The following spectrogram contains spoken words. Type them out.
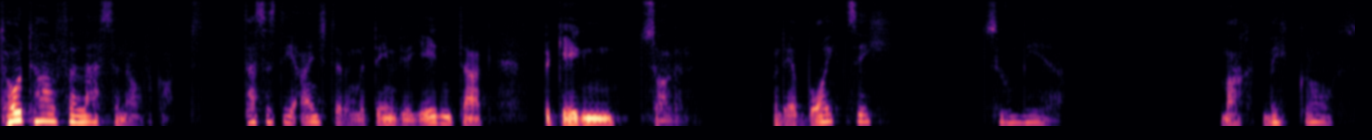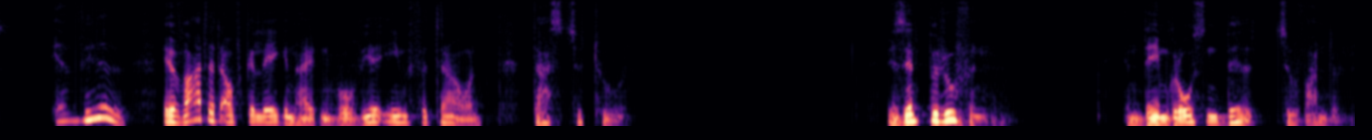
Total verlassen auf Gott. Das ist die Einstellung, mit der wir jeden Tag begegnen sollen. Und er beugt sich zu mir, macht mich groß. Er will, er wartet auf Gelegenheiten, wo wir ihm vertrauen, das zu tun. Wir sind berufen, in dem großen Bild zu wandeln,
